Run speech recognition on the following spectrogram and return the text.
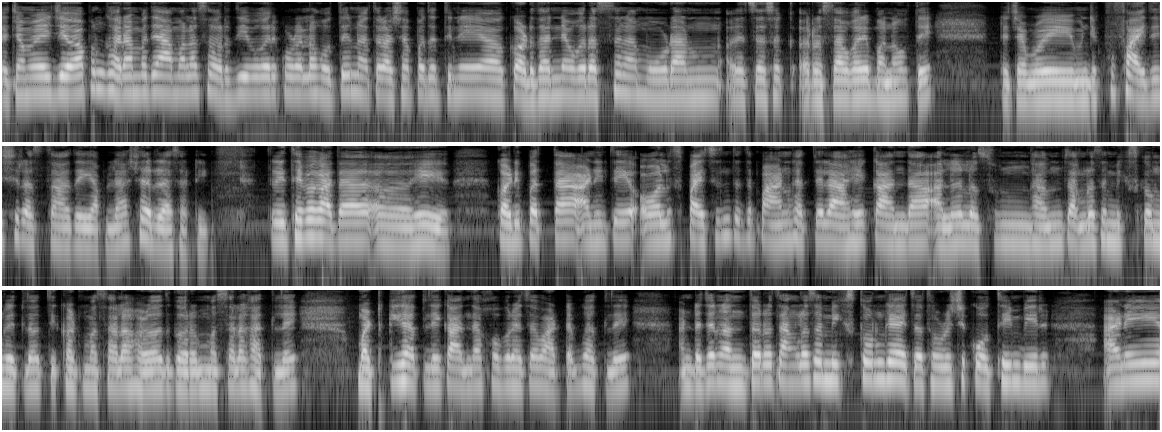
त्याच्यामुळे जेव्हा पण घरामध्ये आम्हाला सर्दी वगैरे कोणाला होते ना तर अशा पद्धतीने कडधान्य वगैरे असतं ना मोड आणून त्याचा असं रस्सा वगैरे बनवते. त्याच्यामुळे म्हणजे खूप फायदेशीर असतात ते आपल्या शरीरासाठी. तर इथे बघा आता हे कढीपत्ता आणि ते ऑल स्पायसेस त्याचं पान घातलेलं आहे. कांदा आलं लसूण घालून चांगलं असं मिक्स करून घेतलं. तिखट मसाला हळद गरम मसाला घातले. मटकी घातले कांदा खोबऱ्याचं वाटप घातले. आणि त्याच्यानंतर चांगलं असं मिक्स करून घ्यायचं थोडीशी कोथिंबीर आणि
